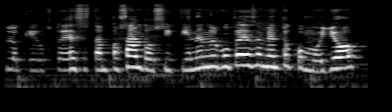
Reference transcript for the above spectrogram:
lo que ustedes están pasando. Si tienen algún padecimiento como yo,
